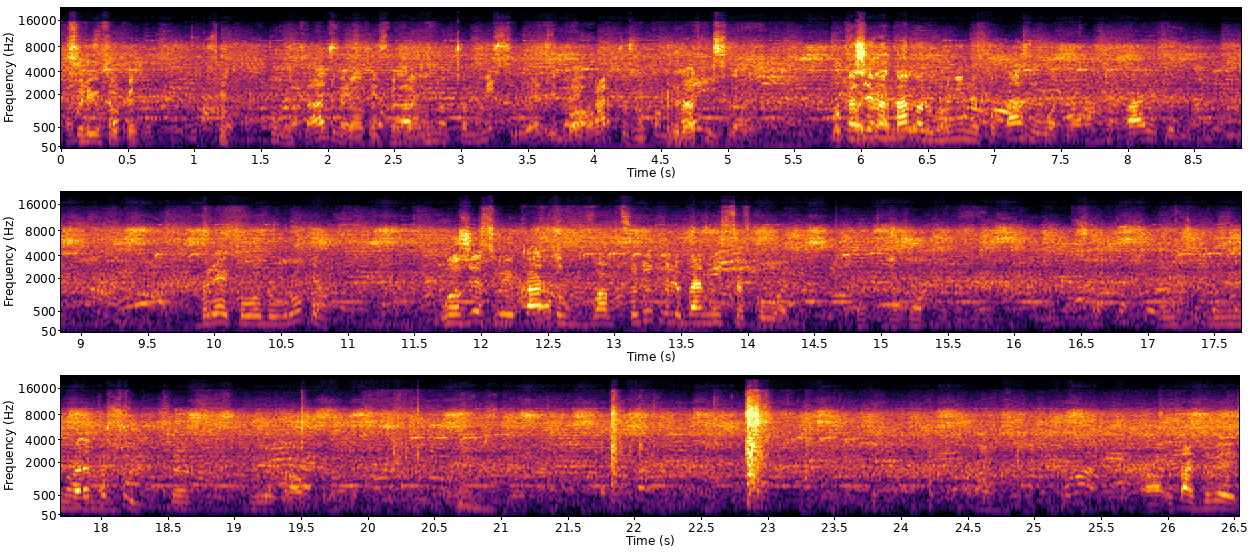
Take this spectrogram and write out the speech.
Свою покажи. Тут, да, дивись, ти сказав в цьому місці, блядь, карту, сідаєш. Покажи на камеру, мені не показуй, от я розгортаю тобі. Бери колоду в руки, ложи свою карту в абсолютно любе місце в колоді. Перетасуй, це твоє право. А, і так, дивись,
